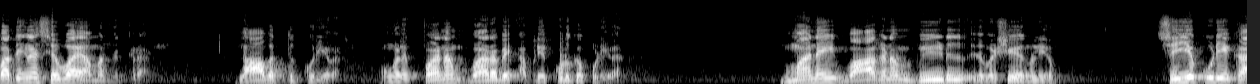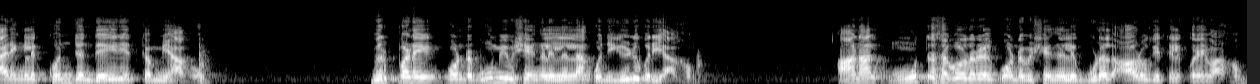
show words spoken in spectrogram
பார்த்தீங்கன்னா செவ்வாய் அமர்ந்திருக்கிறார். லாபத்துக்குரியவர். உங்களுக்கு பணம் வரவே அப்படியே கொடுக்கக்கூடியவர். மனை வாகனம் வீடு இது விஷயங்களையும் செய்யக்கூடிய காரியங்களை கொஞ்சம் தைரிய கம்மியாகவும் விற்பனை போன்ற பூமி விஷயங்களிலெல்லாம் கொஞ்சம் இழுபறியாகும் ஆனால் மூத்த சகோதரர்கள் போன்ற விஷயங்களில் உடல் ஆரோக்கியத்தில் குறைவாகவும்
